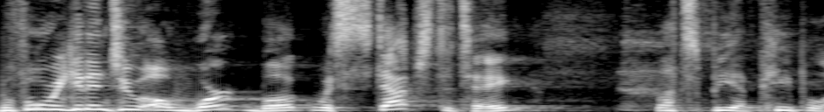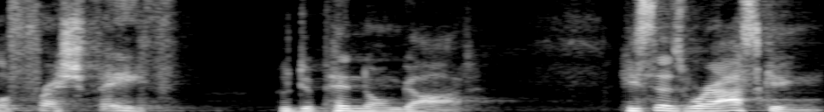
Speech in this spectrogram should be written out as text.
Before we get into a workbook with steps to take, let's be a people of fresh faith who depend on God. He says, We're asking.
